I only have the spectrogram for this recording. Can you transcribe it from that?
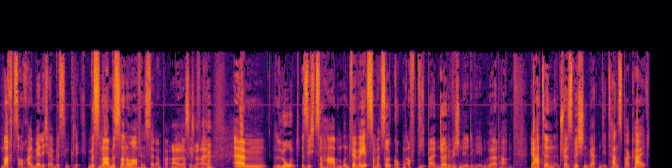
macht es auch allmählich ein bisschen Klick. Müssen wir, müssen wir nochmal auf Instagram packen, Alles auf jeden klar. Fall. Ähm, lohnt sich zu haben. Und wenn wir jetzt nochmal zurückgucken auf die beiden Joy Division-Lieder, die wir eben gehört haben. Wir hatten Transmission, wir hatten die Tanzbarkeit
